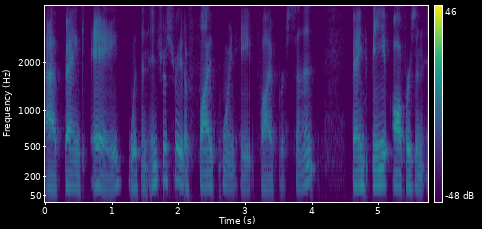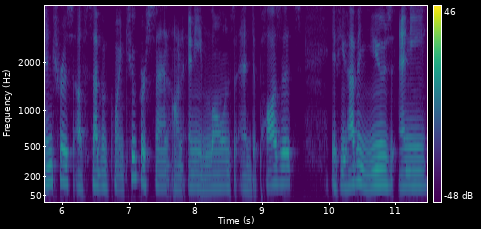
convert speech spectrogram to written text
at Bank A with an interest rate of 5.85%. Bank B offers an interest of 7.2% on any loans and deposits. If you haven't used any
